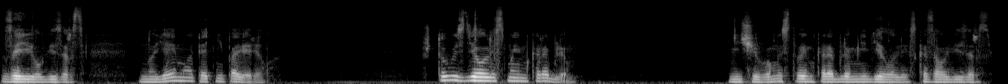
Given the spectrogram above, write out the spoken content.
заявил Визерс, но я ему опять не поверил. Что вы сделали с моим кораблем? Ничего мы с твоим кораблем не делали, сказал Визерс.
